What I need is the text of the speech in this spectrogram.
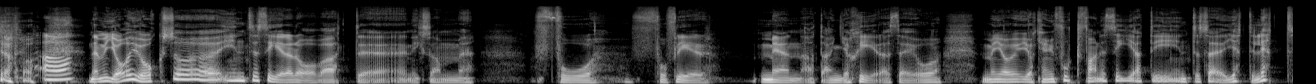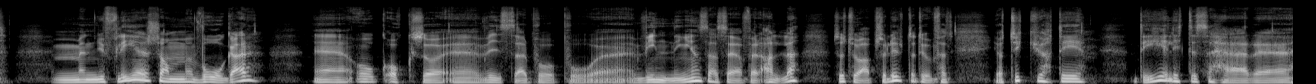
ja. ja. Nej, men jag är ju också intresserad av att eh, liksom, få, få fler män att engagera sig. Och, men jag, jag, kan ju fortfarande se att det är inte så jättelätt. Men ju fler som vågar eh, och också eh, visar på, på eh, vinningen så att säga för alla, så tror jag absolut att det för Jag tycker ju att det, det är lite så här eh,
